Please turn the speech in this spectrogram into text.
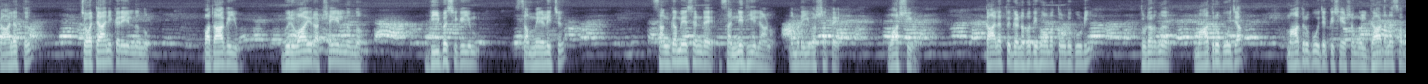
കാലത്ത് ചോറ്റാനിക്കരയിൽ നിന്നും പതാകയും ഗുരുവായൂർ അക്ഷയിൽ നിന്ന് ദീപശികയും സമ്മേളിച്ച് സംഗമേശന്റെ സന്നിധിയിലാണ് നമ്മുടെ ഈ വർഷത്തെ വാർഷികം. കാലത്ത് ഗണപതി ഹോമത്തോടു കൂടി തുടർന്ന് മാതൃപൂജ മാതൃപൂജയ്ക്ക് ശേഷം ഉദ്ഘാടന സഭ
